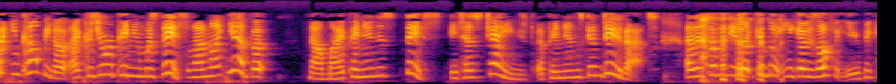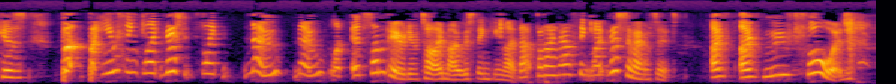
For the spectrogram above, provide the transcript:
but you can't be like that because your opinion was this, and I'm like, yeah, but now my opinion is this. It has changed. Opinions can do that. And then somebody like completely goes off at you because, but but you think like this. It's like no, no. Like at some period of time I was thinking like that, but I now think like this about it. I've I've moved forward.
